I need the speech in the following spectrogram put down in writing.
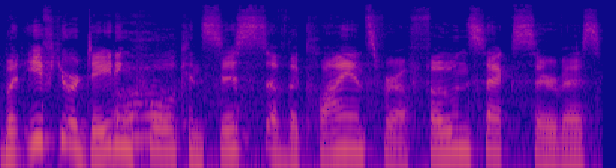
But if your dating pool oh. consists of the clients for a phone sex service,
